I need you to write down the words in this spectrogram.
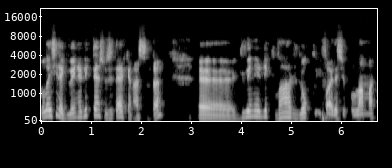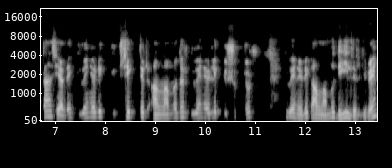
Dolayısıyla güvenirlikten söz ederken aslında e, güvenirlik var yok ifadesi kullanmaktan ziyade güvenirlik yüksektir, anlamlıdır, güvenirlik düşüktür, güvenirlik anlamlı değildir gibi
